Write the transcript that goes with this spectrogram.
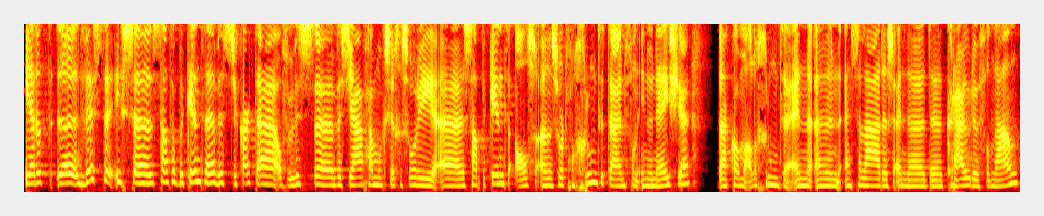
Ja, dat, eh, het Westen is, eh, staat ook bekend, hè? West-Jakarta, of West, eh, West-Java moet ik zeggen, sorry, staat bekend als een soort van groentetuin van Indonesië. Daar komen alle groenten en, en, en salades en de, de kruiden vandaan.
